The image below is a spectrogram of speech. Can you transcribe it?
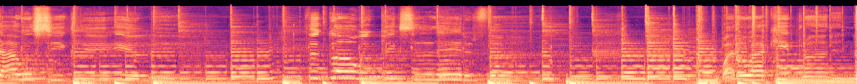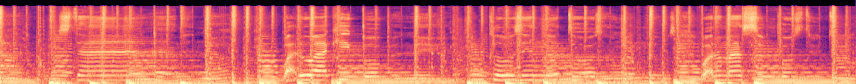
I will see clearly. The glowing pixelated fire Why do I keep running out of stamina? Why do I keep opening, closing the doors and windows? What am I supposed to do?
